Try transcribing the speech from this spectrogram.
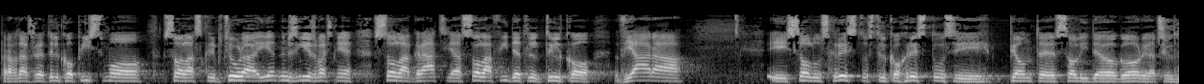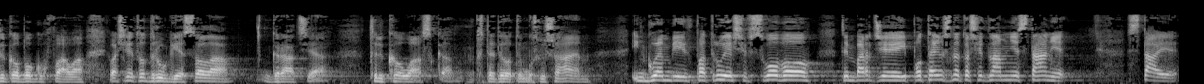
prawda, że tylko pismo, sola scriptura i jednym z nich jest właśnie sola gratia, sola fide, tylko wiara i solus Chrystus, tylko Chrystus i piąte soli deo gloria, czyli tylko Bogu chwała. Właśnie to drugie, sola gracja, tylko łaska. Wtedy o tym usłyszałem. Im głębiej wpatruję się w słowo, tym bardziej potężne to się dla mnie stanie, staje.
